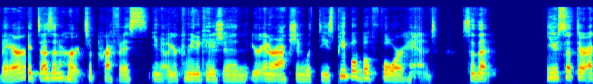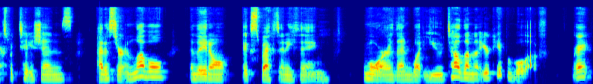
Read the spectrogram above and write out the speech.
there. It doesn't hurt to preface, you know, your communication, your interaction with these people beforehand so that you set their expectations at a certain level and they don't expect anything more than what you tell them that you're capable of right?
